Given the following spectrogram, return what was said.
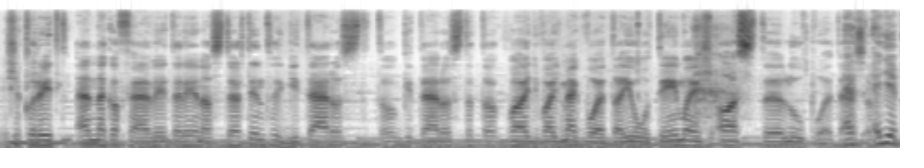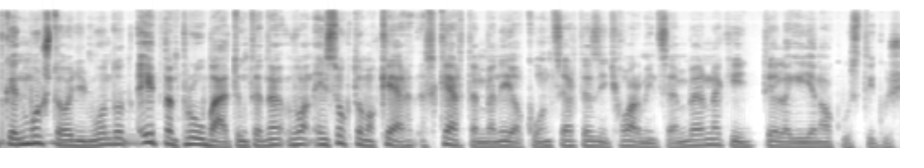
És akkor itt ennek a felvételén az történt, hogy gitároztatok, gitároztatok, vagy, vagy megvolt a jó téma, és azt loopoltátok. Ez egyébként most, ahogy mondod, éppen próbáltunk, tehát van, én szoktam a kert, kertemben néha koncertezni, így 30 embernek, így tényleg ilyen akusztikus.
